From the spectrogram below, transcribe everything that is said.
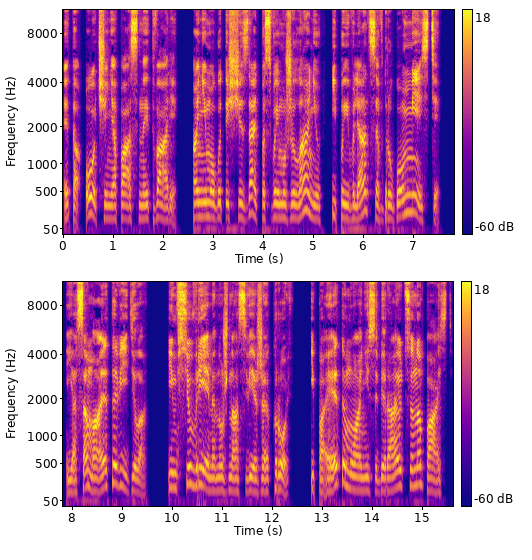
Это очень опасные твари. Они могут исчезать по своему желанию и появляться в другом месте. Я сама это видела. Им все время нужна свежая кровь, и поэтому они собираются напасть.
